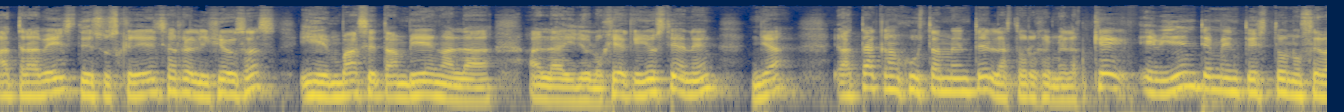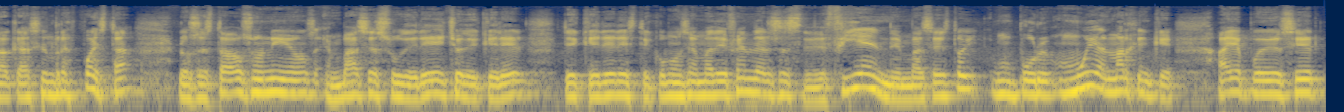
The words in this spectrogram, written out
a través de sus creencias religiosas y en base también a la, a la ideología que ellos tienen, ¿ya? Atacan justamente las Torres Gemelas. Que evidentemente esto no se va a quedar sin respuesta. Los Estados Unidos, en base a su derecho de querer, de querer este, ¿cómo se llama?, defenderse, se defiende en base a esto, muy al margen que haya podido ser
